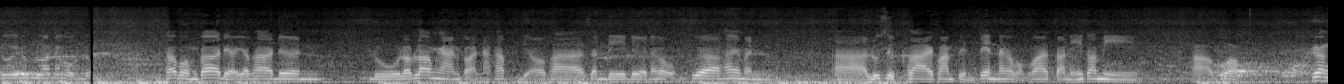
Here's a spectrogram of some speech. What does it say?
โดยรวมๆนะครับผมครับผมก็เดี๋ยวจะพาเดินดูรอบๆงานก่อนนะครับ เดี๋ยวพาซันเดย์เดินนะครับผมเพื่อให้มันรู้สึกคลายความตื่นเต้นนะครับผมว่าตอนนี้ก็มีพวกเครื่อง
